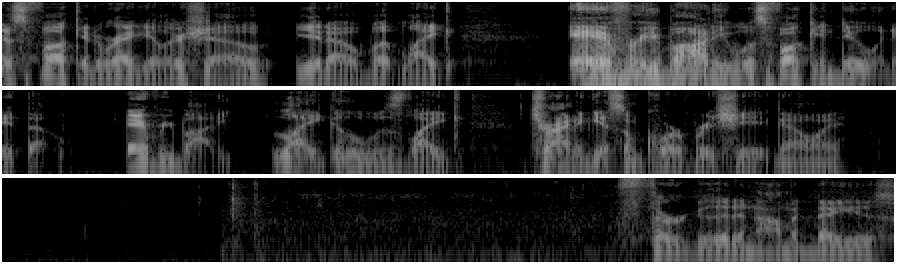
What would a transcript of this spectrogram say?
as fucking regular show you know but like everybody was fucking doing it though. Everybody like who was like trying to get some corporate shit going. Thurgood and amadeus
